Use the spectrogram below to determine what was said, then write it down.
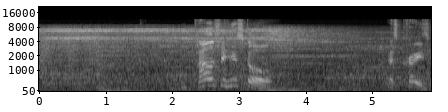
He's polishing his skull. That's crazy.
